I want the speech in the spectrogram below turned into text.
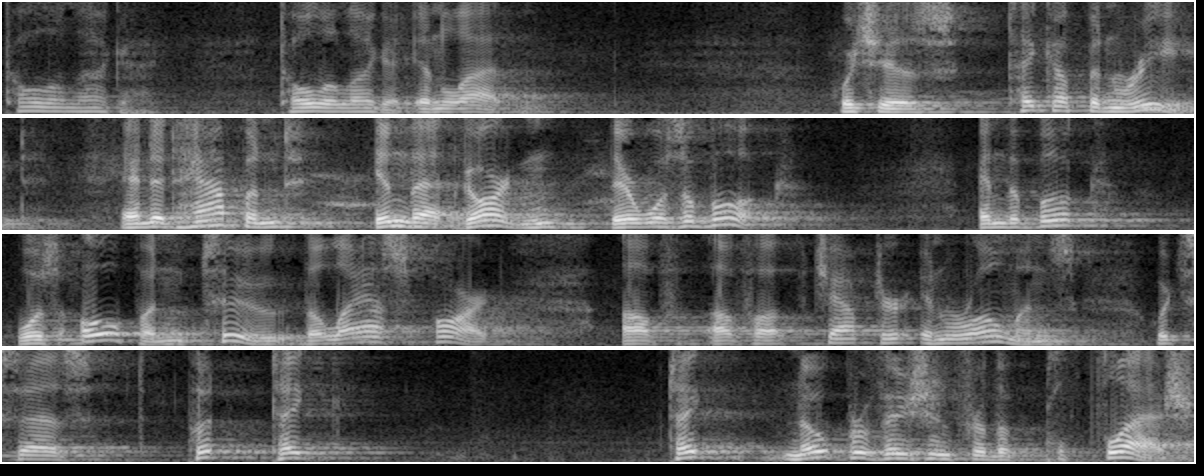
tolle lege, tolle lege in Latin, which is take up and read. And it happened in that garden, there was a book. And the book was open to the last part of, of a chapter in Romans, which says, put, take, take no provision for the flesh,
